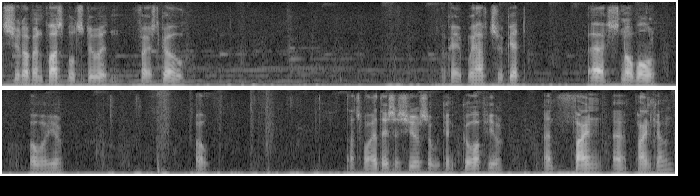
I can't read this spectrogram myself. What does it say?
Should have been possible to do it first go. Okay, we have to get a snowball over here. Oh. That's why this is here, so we can go up here and find a pine cone.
